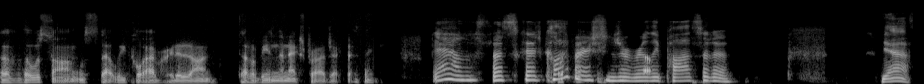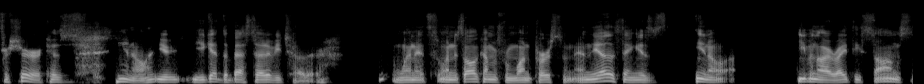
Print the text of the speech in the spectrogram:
of those songs that we collaborated on that'll be in the next project i think. Yeah that's good. Collaborations are really positive. Yeah, for sure. Because you know, you you get the best out of each other when it's when it's all coming from one person. And the other thing is, you know, even though I write these songs,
